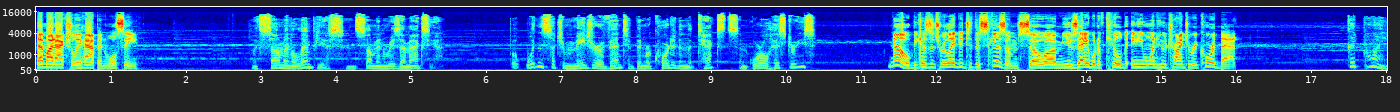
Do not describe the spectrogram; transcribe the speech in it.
That might actually happen, we'll see. With some in Elympios and some in Rieze Maxia. But wouldn't such a major event have been recorded in the texts and oral histories? No, because it's related to the schism, so uh, Muzet would have killed anyone who tried to record that. Good point.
